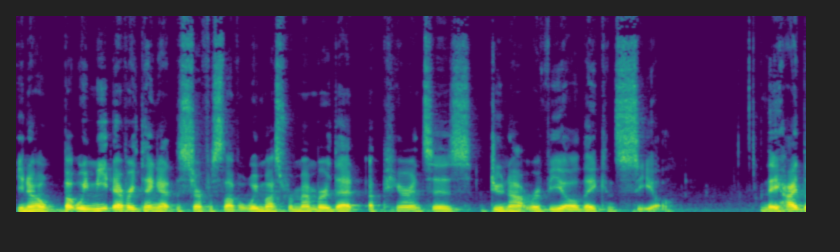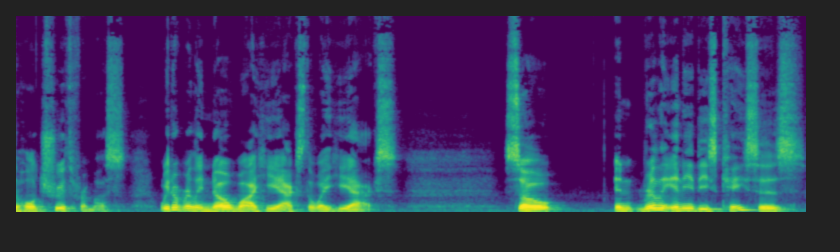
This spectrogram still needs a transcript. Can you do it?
you know, but we meet everything at the surface level. We must remember that appearances do not reveal, they conceal. They hide the whole truth from us. We don't really know why he acts the way he acts. So, in really any of these cases,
